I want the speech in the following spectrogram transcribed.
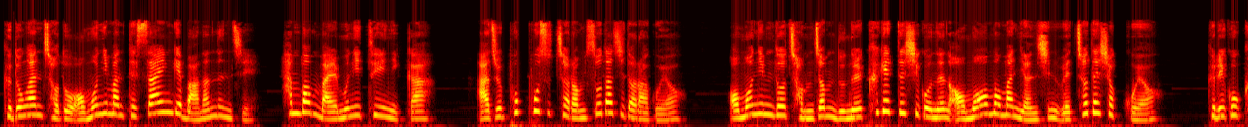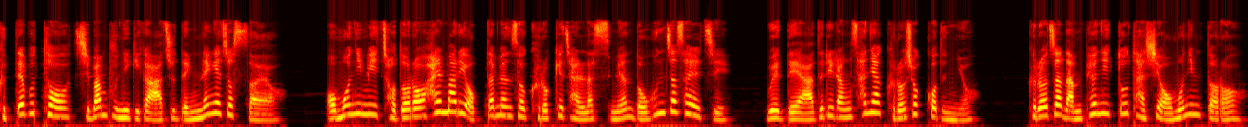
그동안 저도 어머님한테 쌓인 게 많았는지 한번 말문이 트이니까 아주 폭포수처럼 쏟아지더라고요. 어머님도 점점 눈을 크게 뜨시고는 어머어머만 연신 외쳐대셨고요. 그리고 그때부터 집안 분위기가 아주 냉랭해졌어요. 어머님이 저더러 할 말이 없다면서 그렇게 잘났으면 너 혼자 살지. 왜 내 아들이랑 사냐 그러셨거든요. 그러자 남편이 또 다시 어머님 떨어.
